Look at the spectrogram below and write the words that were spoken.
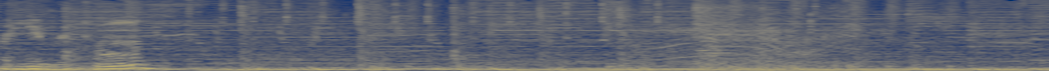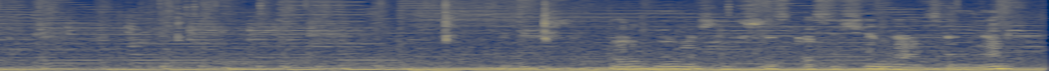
Tu. Róbmy właśnie wszystko, co się da, co nie?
